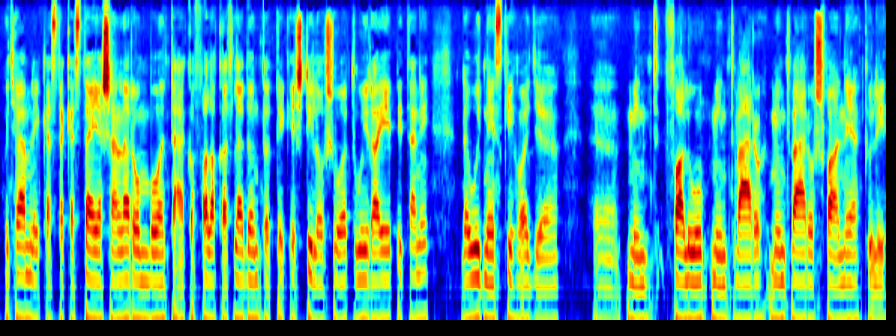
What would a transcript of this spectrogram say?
Hogyha emlékeztek, ezt teljesen lerombolták, a falakat ledöntötték, és tilos volt újraépíteni, de úgy néz ki, hogy mint falu, mint, város, mint városfal nélküli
